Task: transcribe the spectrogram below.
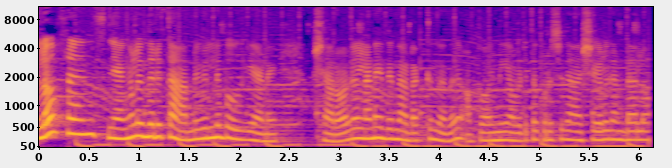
ഹലോ ഫ്രണ്ട്സ് ഞങ്ങൾ ഇന്നൊരു കാർണിവലിന് പോവുകയാണ്. ഷറോയിലാണ് ഇത് നടക്കുന്നത്. അപ്പോൾ ഇനി അവിടുത്തെ കുറച്ച് കാഴ്ചകൾ കണ്ടാലോ?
